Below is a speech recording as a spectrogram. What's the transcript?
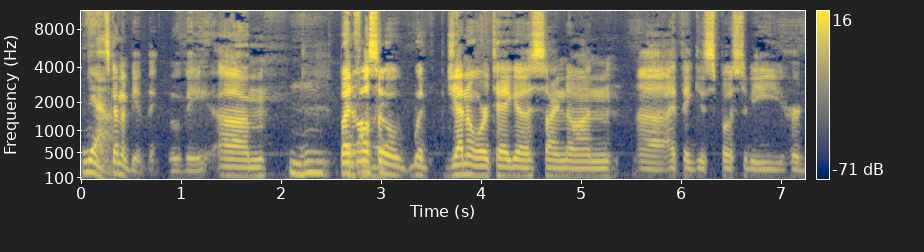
Yeah. It's going to be a big movie. Um, mm-hmm. but Definitely. also with Jenna Ortega signed on, uh, I think is supposed to be her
